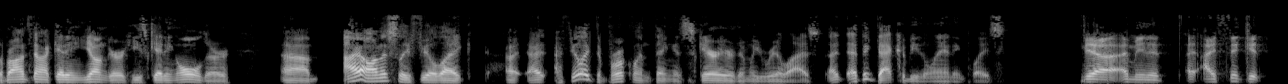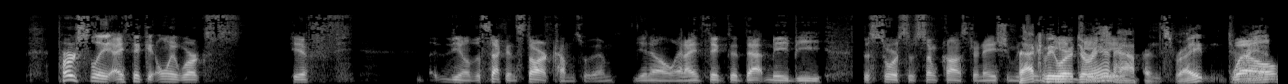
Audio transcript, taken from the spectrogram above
LeBron's not getting younger; he's getting older. Um, I honestly feel like I, I feel like the Brooklyn thing is scarier than we realize. I, I think that could be the landing place. Yeah, I mean, it. I, I think it. Personally, I think it only works if you know the second star comes with him. You know, and I think that that may be the source of some consternation. That could be where Durant happens, right? Durant, well,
